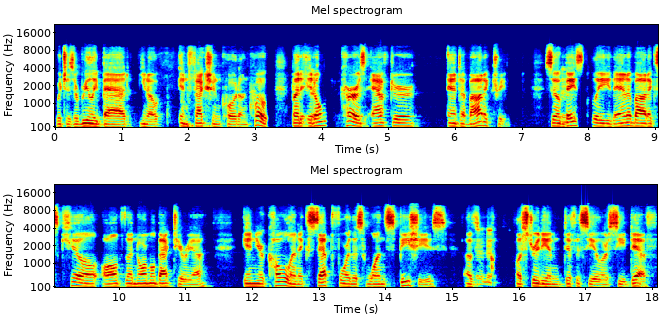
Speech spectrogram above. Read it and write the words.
which is a really bad, you know, infection, quote unquote, but sure. it only occurs after antibiotic treatment. So mm-hmm. basically, the antibiotics kill all the normal bacteria in your colon except for this one species of mm-hmm. Clostridium difficile or C. diff.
